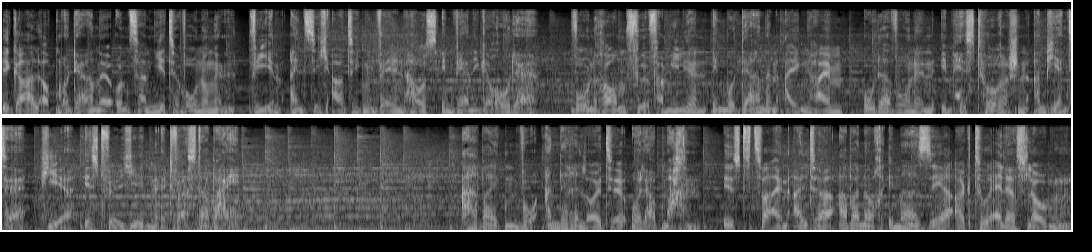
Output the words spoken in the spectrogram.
Egal ob moderne und sanierte Wohnungen, wie im einzigartigen Wellenhaus in Wernigerode. Wohnraum für Familien im modernen Eigenheim oder Wohnen im historischen Ambiente. Hier ist für jeden etwas dabei. Arbeiten, wo andere Leute Urlaub machen. Ist zwar ein alter, aber noch immer sehr aktueller Slogan.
